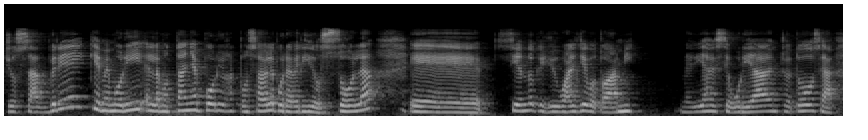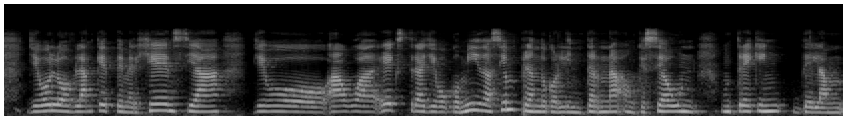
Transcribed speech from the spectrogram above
yo sabré que me morí en la montaña por irresponsable por haber ido sola, eh, siendo que yo igual llevo todas mis medidas de seguridad dentro de todo, o sea, llevo los blankets de emergencia, llevo agua extra, llevo comida, siempre ando con linterna, aunque sea un, un trekking de la,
